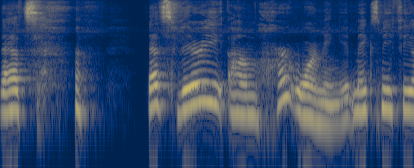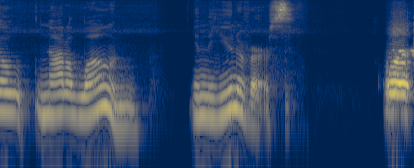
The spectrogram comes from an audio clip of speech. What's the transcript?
that's that's very um, heartwarming. It makes me feel not alone in the universe. We're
